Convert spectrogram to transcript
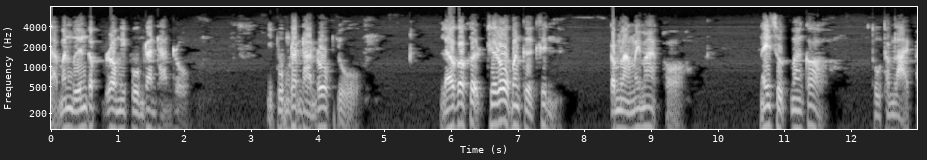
ล่ะ มันเหมือนกับเรามีภูมิด้านทานโรค มีภูมิด้านทานโรคอยู่ แล้วก็เชื้อโรคมันเกิดขึ้นกำลังไม่มากพอ ในสุดมันก็ถูกทำลายไป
